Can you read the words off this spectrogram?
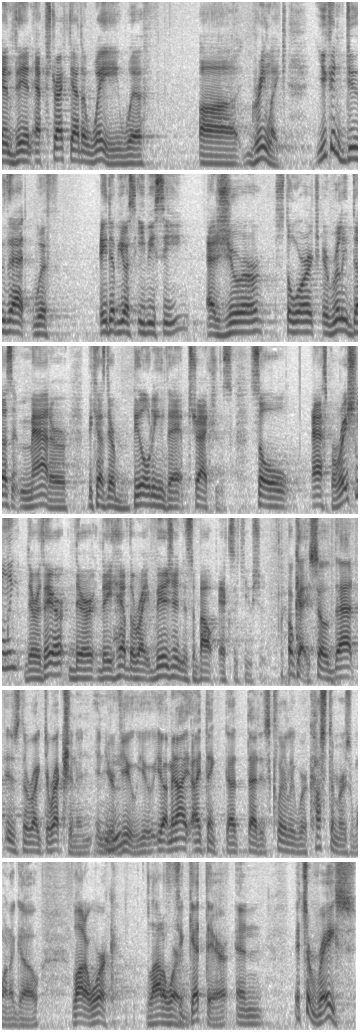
and then abstract that away with uh, GreenLake. You can do that with AWS EBS, Azure storage, it really doesn't matter because they're building the abstractions. So aspirationally, they're there, they're, they have the right vision, it's about execution. Okay, so that is the right direction in, in your mm -hmm. view. You, you, I mean, I, I think that, that is clearly where customers want to go. A lot of work. A lot of work. To get there, and it's a race,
